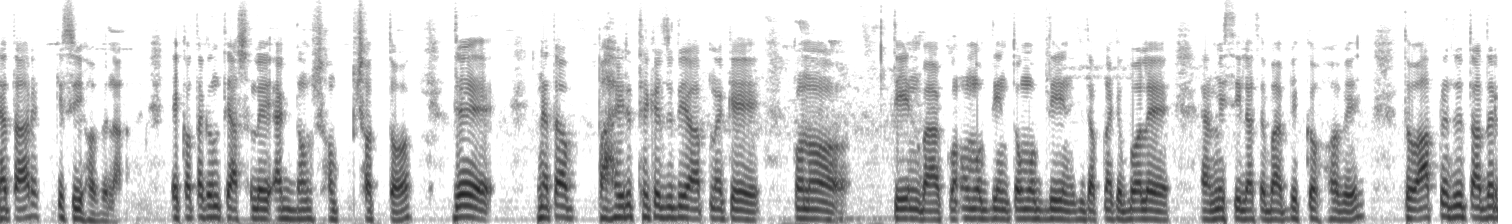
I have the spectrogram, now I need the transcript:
নেতার কিছুই হবে না। এ কথা কিন্তু আসলে একদম সত্য যে নেতা বাহির থেকে যদি আপনাকে কোনো দিন বা অমুক দিন তমুক দিন যদি আপনাকে বলে মিছিল আছে বা বিক্ষোভ হবে, তো আপনি যদি তাদের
